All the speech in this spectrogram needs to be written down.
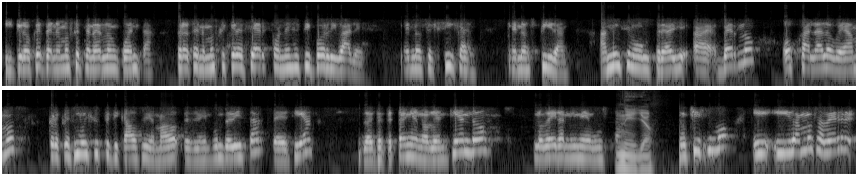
Y creo que tenemos que tenerlo en cuenta, pero tenemos que crecer con ese tipo de rivales, que nos exijan, que nos pidan. A mí sí me gustaría eh, verlo, ojalá lo veamos. Creo que es muy justificado su llamado desde mi punto de vista, te decía. Lo de Petoño no lo entiendo, lo de él a mí me gusta. Ni yo. Muchísimo. Y, y vamos a ver,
